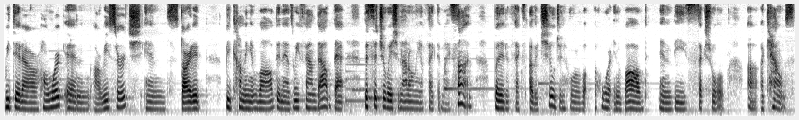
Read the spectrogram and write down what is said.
we did our homework and our research and started becoming involved. And as we found out that the situation not only affected my son, but it affects other children who are, who are involved in these sexual uh, accounts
